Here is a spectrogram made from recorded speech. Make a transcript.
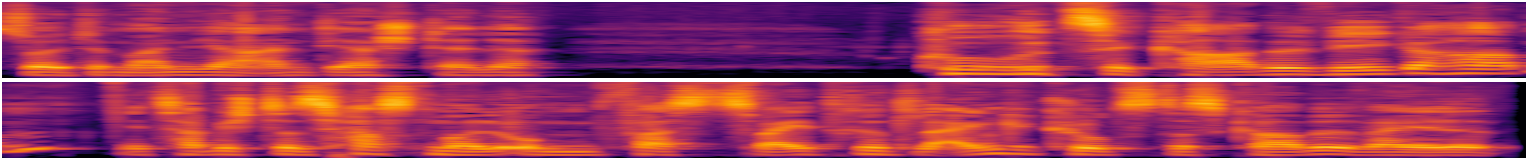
sollte man ja an der Stelle kurze Kabelwege haben. Jetzt habe ich das erstmal um fast zwei Drittel eingekürzt, das Kabel, weil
